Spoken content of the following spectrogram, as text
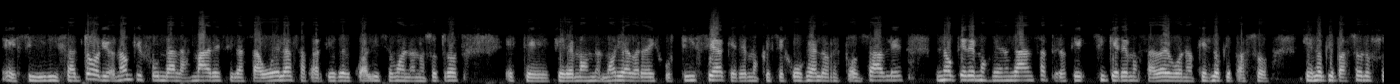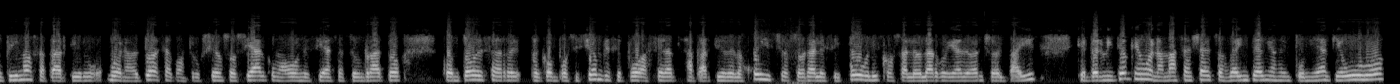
eh, civilizatorio, ¿no? Que fundan las madres y las abuelas a partir del cual dice, bueno, nosotros este, queremos memoria, verdad y justicia, queremos que juzgue a los responsables, no queremos venganza, pero que sí queremos saber, bueno, qué es lo que pasó. Qué es lo que pasó lo supimos a partir, bueno, de toda esa construcción social, como vos decías hace un rato, con toda esa recomposición que se pudo hacer a, partir de los juicios orales y públicos a lo largo y a lo ancho del país, que permitió que, bueno, más allá de esos 20 años de impunidad que hubo,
